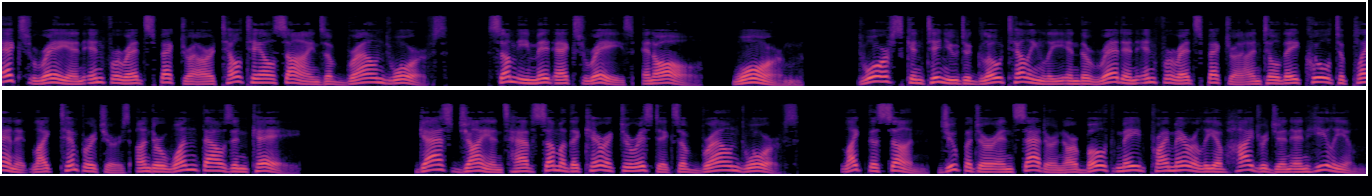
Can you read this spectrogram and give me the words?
X-ray and infrared spectra are telltale signs of brown dwarfs. Some emit X-rays, and all warm dwarfs continue to glow tellingly in the red and infrared spectra until they cool to planet-like temperatures under 1000 K. Gas giants have some of the characteristics of brown dwarfs. Like the Sun, Jupiter and Saturn are both made primarily of hydrogen and helium.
